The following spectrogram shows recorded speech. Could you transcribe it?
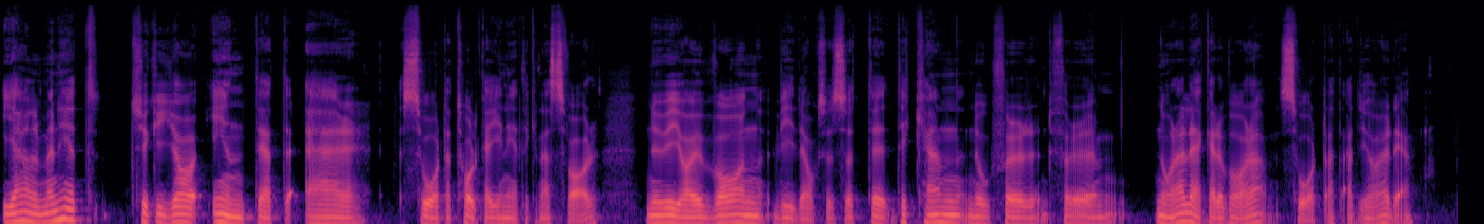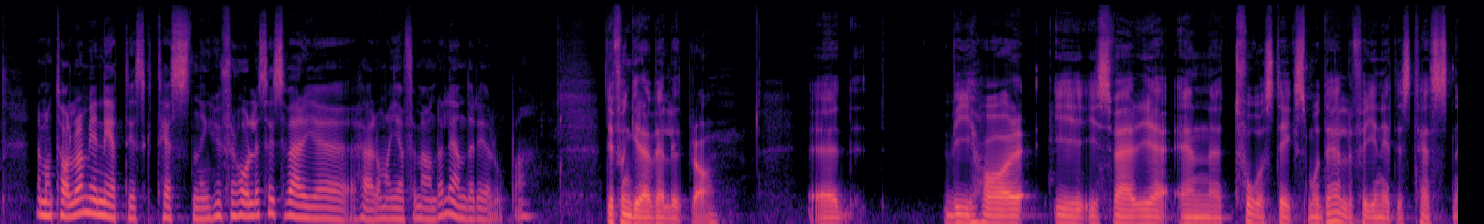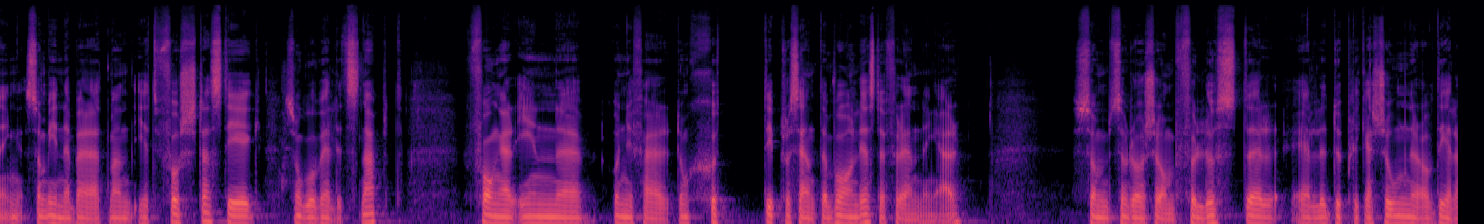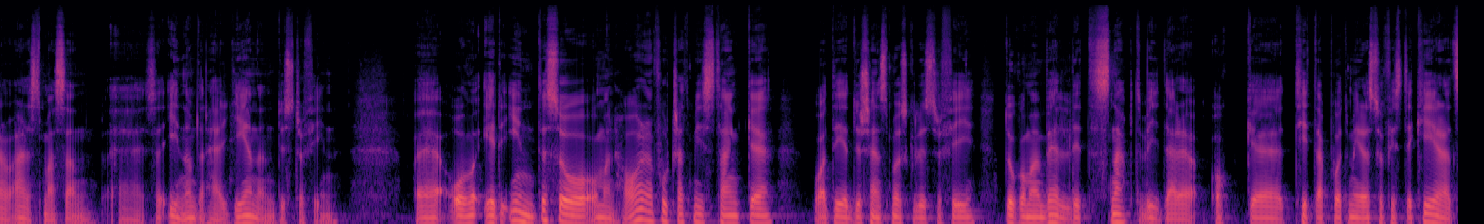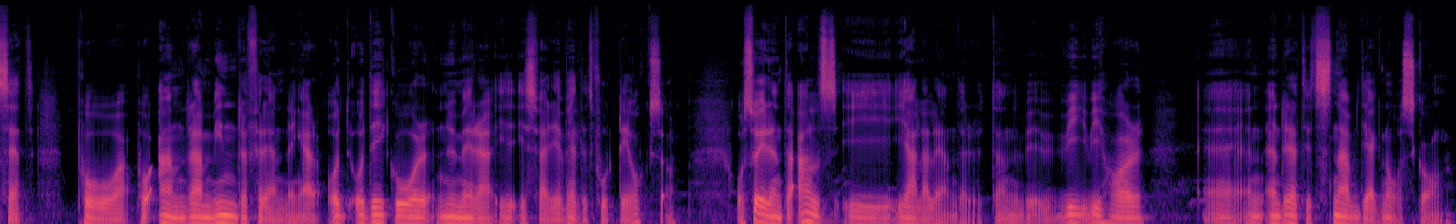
I allmänhet tycker jag inte att det är svårt att tolka genetikernas svar. Nu är jag ju van vid det också så det, det, kan nog för, för um, några läkare vara svårt att, att göra det. När man talar om genetisk testning, hur förhåller sig Sverige här om man jämför med andra länder i Europa? Det fungerar väldigt bra. Eh, vi har i, i Sverige en tvåstegsmodell för genetisk testning som innebär att man i ett första steg som går väldigt snabbt fångar in eh, ungefär de 70 procenten vanligaste förändringar som, som rör sig om förluster eller duplikationer av delar av arvsmassan eh, inom den här genen dystrofin. Eh, och är det inte så om man har en fortsatt misstanke och att det är Duchennes muskeldystrofi, då går man väldigt snabbt vidare och eh, tittar på ett mer sofistikerat sätt på, på andra mindre förändringar. Och, och det går numera i, i Sverige väldigt fort det också. Och så är det inte alls i, i alla länder utan vi, vi har eh, en, en relativt snabb diagnosgång.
